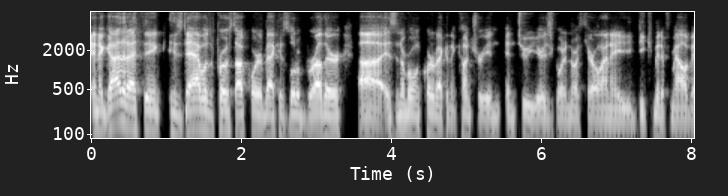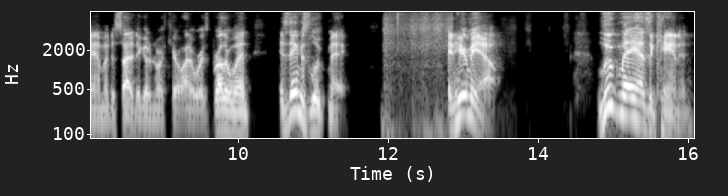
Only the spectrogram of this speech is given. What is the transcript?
and a guy that I think his dad was a pro style quarterback. His little brother uh, is the number one quarterback in the country in, in two years. He's going to North Carolina. He decommitted from Alabama, decided to go to North Carolina where his brother went. His name is Luke Maye. and hear me out. Luke Maye has a cannon,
